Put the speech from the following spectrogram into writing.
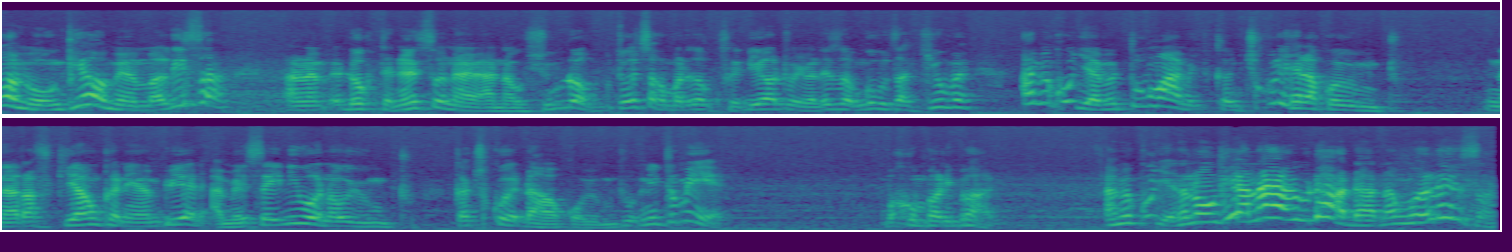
Wameongea, wamemaliza. Dr. Nelson ana ushuhuda wa kutosha kumaliza kusaidia watu wenye nguvu za kiume. Amekuja, ametuma, amekanichukulia hela kwa huyu mtu, na rafiki yangu kaniambia amesaidiwa na huyu mtu, kachukue dawa kwa huyu mtu, nitumie wako mbalimbali. Amekuja na naongea naye huyu dada, namweleza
